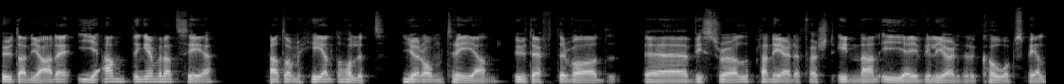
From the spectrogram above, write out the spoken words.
utan jag hade i antingen velat se att de helt och hållet gör om trean utefter vad eh, Visceral planerade först innan EA ville göra det till ett co-op-spel.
